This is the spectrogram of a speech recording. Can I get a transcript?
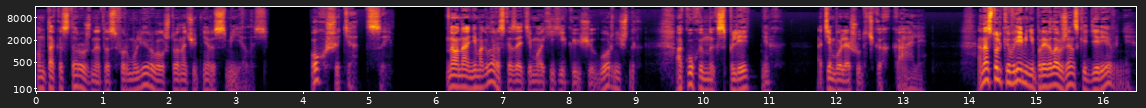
Он так осторожно это сформулировал, что она чуть не рассмеялась. Ох, шатятцы! Но она не могла рассказать ему о хихикающих горничных, о кухонных сплетнях, а тем более о шуточках Кали. Она столько времени провела в женской деревне.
